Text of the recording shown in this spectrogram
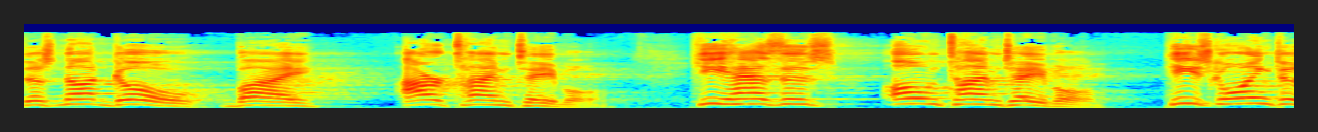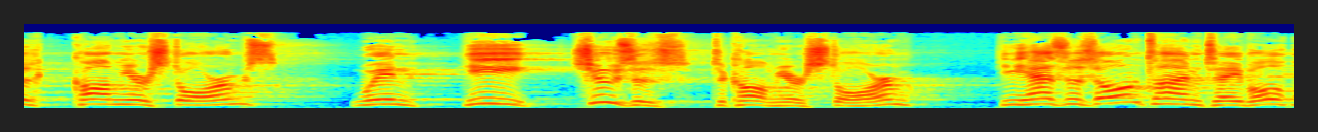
does not go by our timetable, He has His own timetable. He's going to calm your storms when He chooses to calm your storm. He has His own timetable,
